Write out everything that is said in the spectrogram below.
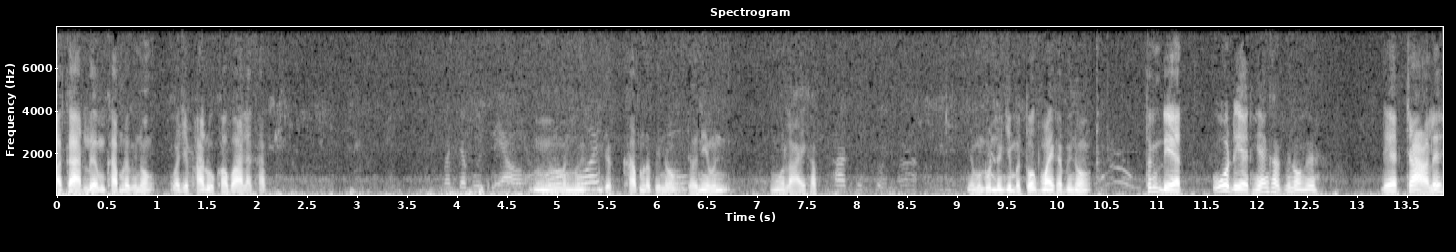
อากาศเริ่มค่ำแล้วพี่น้อง ว่าจะพาลูกเข้าบ้านแล้วครับ มันจะมืดแล้วอืมมันโอ้ยจะค่ำแล้วพี่น้อง เดี๋ยวนี้มันงัวหลายครับพระอาทิตย์สวยมากเดี๋ยวมันรุนยังจะมาตกไหมครับพี่น้อง ทั้งแดด โอ้แดดแห้งครับพี่น้องเลยแดดจ้าเลย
